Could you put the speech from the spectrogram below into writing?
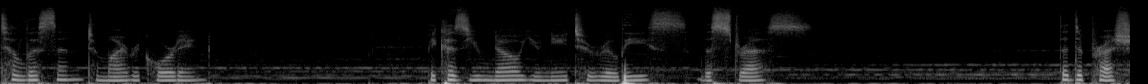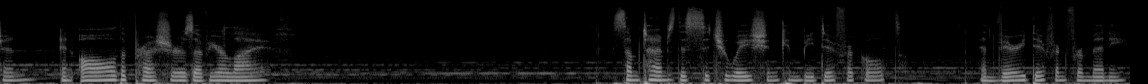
to listen to my recording because you know you need to release the stress, the depression, and all the pressures of your life. Sometimes this situation can be difficult and very different for many.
